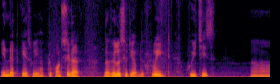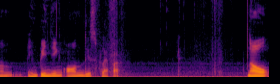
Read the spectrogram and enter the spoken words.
in that case we have to consider the velocity of the fluid which is um, impinging on this flapper. Now,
